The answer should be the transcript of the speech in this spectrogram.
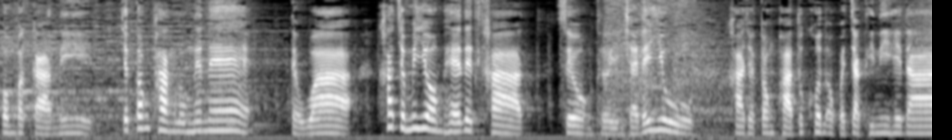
ปมประการนี้จะต้องพังลงแน่ๆ แต่ว่าข้าจะไม่ยอมแพ้เด็ดขาด เซลล์ของเธอยังใช้ได้อยู่ข้าจะต้องพาทุกคนออกไปจากที่นี่ให้ได้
